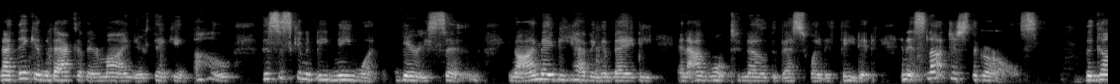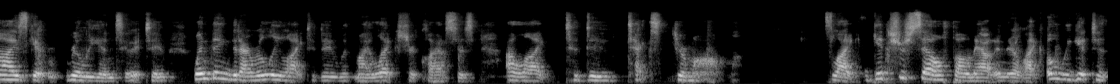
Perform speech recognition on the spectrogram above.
And I think in the back of their mind, they're thinking, oh, this is going to be me one very soon. You know, I may be having a baby and I want to know the best way to feed it. And it's not just the girls the guys get really into it too. One thing that I really like to do with my lecture classes, I like to do text your mom. It's like get your cell phone out, and they're like, oh, we get to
